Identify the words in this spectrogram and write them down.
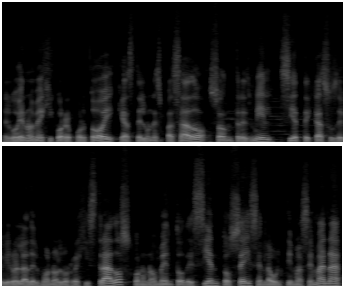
El gobierno de México reportó hoy que hasta el lunes pasado son 3.007 casos de viruela del mono los registrados, con un aumento de 106 en la última semana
